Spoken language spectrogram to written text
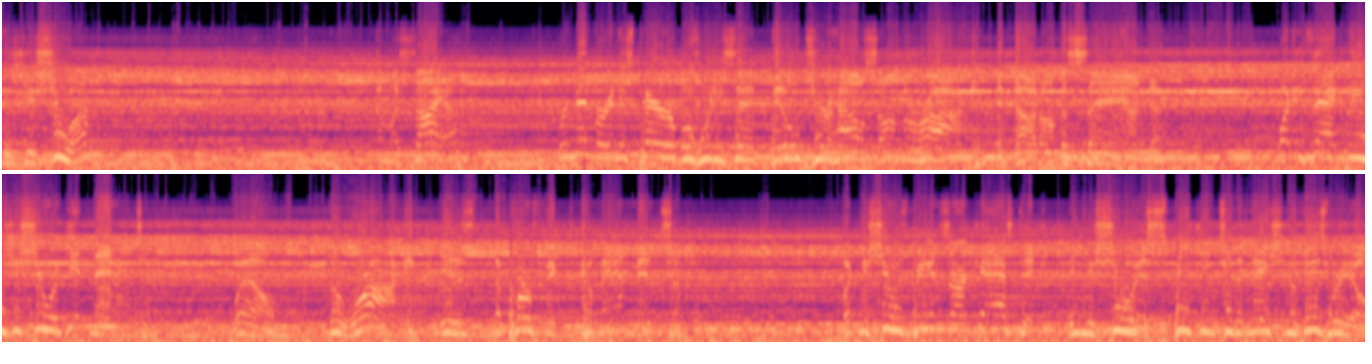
As Yeshua, the Messiah, remember in his parables when he said, build your house on the rock and not on the sand. What exactly is Yeshua getting at? Well, the rock is the perfect commandment. Yeshua is being sarcastic, and Yeshua is speaking to the nation of Israel.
